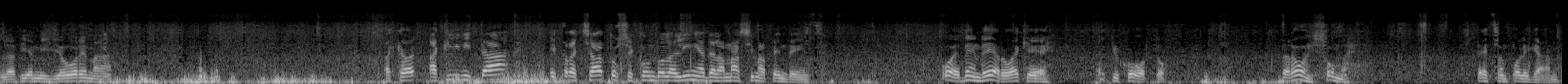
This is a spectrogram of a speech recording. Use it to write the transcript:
la via migliore ma acclività è tracciato secondo la linea della massima pendenza. Poi è ben vero è che è più corto però insomma spezza un po' le gambe.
